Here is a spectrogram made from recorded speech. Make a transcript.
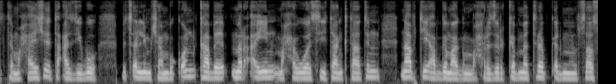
ዝተመሓየሸ ተዓዚቡ ብፀሊም ሻምብቆን ካብ መርኣይን መሐወሲ ታንክታትን ናብቲ ኣብ ገማግም ባሕሪ ዝርከብ መትረብ ቅድሚ ምፍሳሱ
